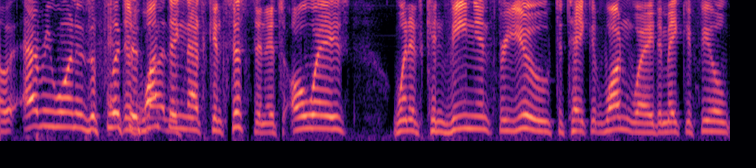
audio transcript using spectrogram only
you know, everyone is afflicted. There's one thing this- that's consistent. It's always when it's convenient for you to take it one way to make you feel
